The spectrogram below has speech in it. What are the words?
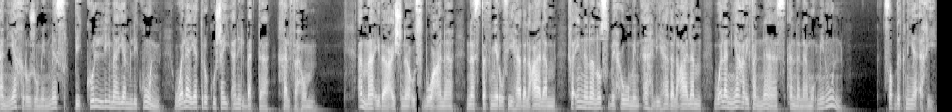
أن يخرجوا من مصر بكل ما يملكون ولا يتركوا شيئا البتة خلفهم. أما إذا عشنا أسبوعنا نستثمر في هذا العالم فإننا نصبح من أهل هذا العالم ولن يعرف الناس أننا مؤمنون. صدقني يا أخي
